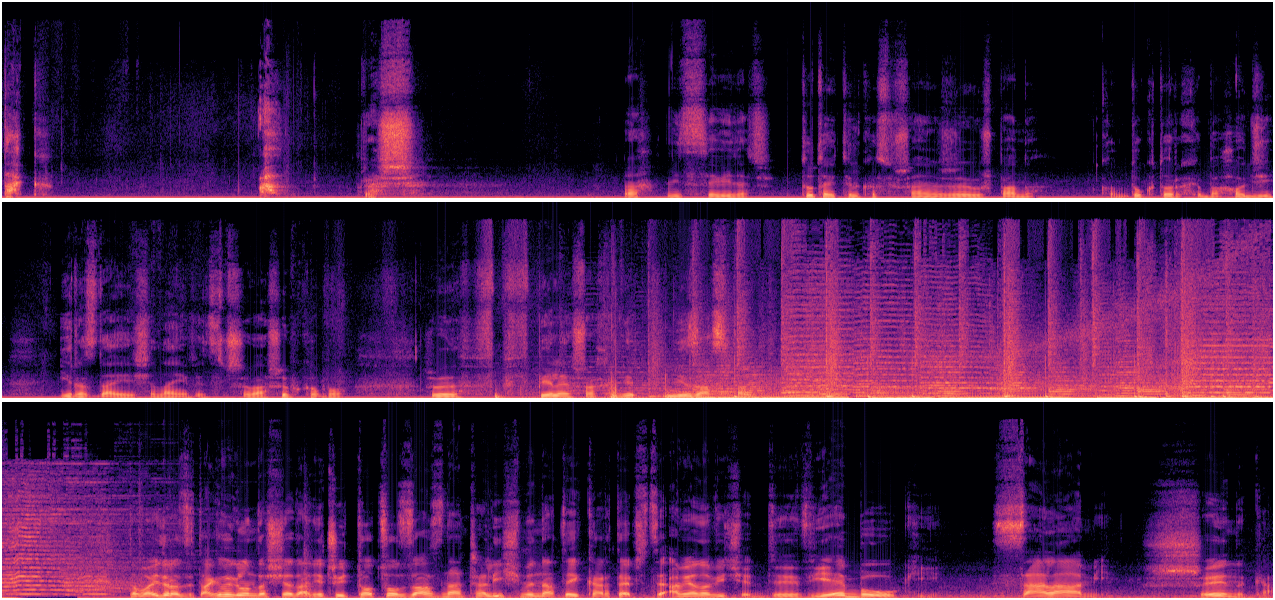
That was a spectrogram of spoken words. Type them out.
Tak. A, proszę. A, nic nie widać. Tutaj tylko słyszałem, że już pan konduktor chyba chodzi i rozdaje się na nie, więc trzeba szybko, bo żeby w, w pieleszach nie, nie. To moi drodzy, tak wygląda śniadanie, czyli to, co zaznaczaliśmy na tej karteczce, a mianowicie dwie bułki, salami, szynka,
